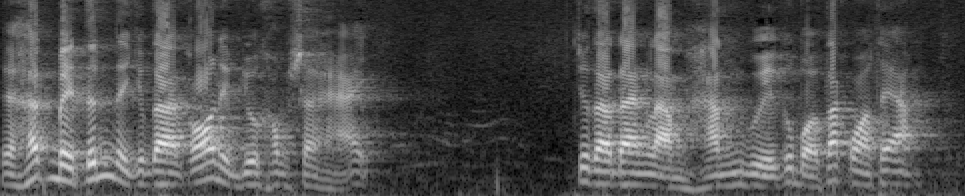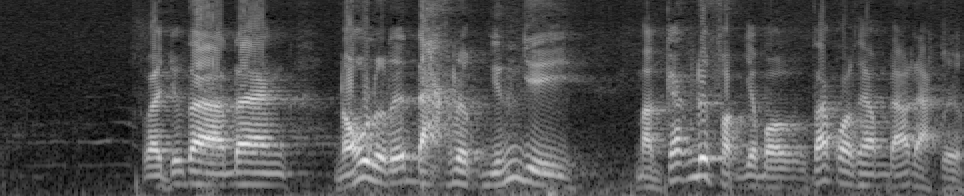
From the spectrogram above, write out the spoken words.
Thì hết mê tín thì chúng ta có niềm vui không sợ hãi. Chúng ta đang làm hạnh nguyện của bồ tát quan thế âm. Và chúng ta đang nỗ lực để đạt được những gì mà các đức phật và bồ tát quan thế âm đã đạt được.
